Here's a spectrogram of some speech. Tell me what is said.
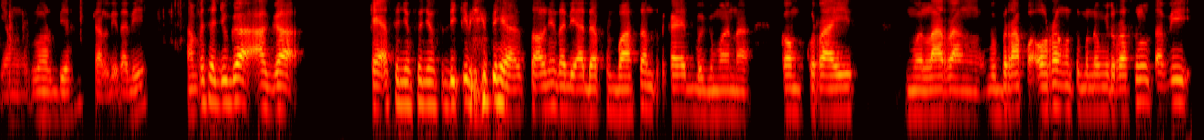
yang luar biasa sekali tadi. Sampai saya juga agak kayak senyum-senyum sedikit gitu ya. Soalnya tadi ada pembahasan terkait bagaimana kaum Quraisy melarang beberapa orang untuk menemui Rasul, tapi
